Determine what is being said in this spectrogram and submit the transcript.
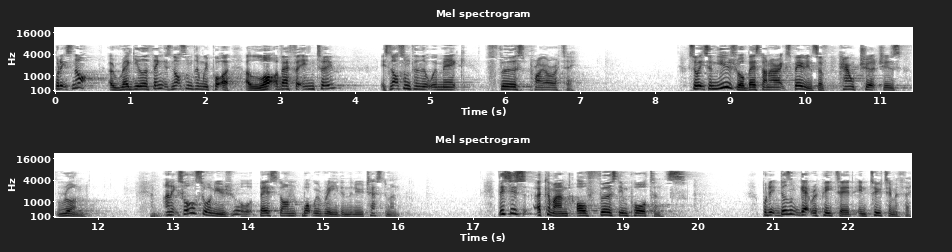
but it's not a regular thing. It's not something we put a, a lot of effort into. It's not something that we make first priority. So it's unusual based on our experience of how churches run. And it's also unusual based on what we read in the New Testament. This is a command of first importance. But it doesn't get repeated in 2 Timothy.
